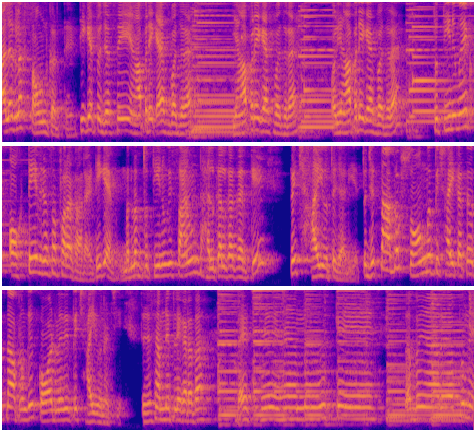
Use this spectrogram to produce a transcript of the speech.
अलग अलग साउंड करते हैं। ठीक है? तो जैसे यहाँ पर एक एफ़ बज रहा है, यहाँ पर एक एफ़ बज रहा है, और यहाँ पर एक एफ़ बज रहा है तो तीनों में एक ऑक्टेव जैसा फ़र्क आ रहा है। ठीक है? मतलब तो तीनों की साउंड हल्का हल्का करके पिच हाई होते जा रही है। तो जितना आप लोग सॉन्ग में पिच हाई करते हैं, उतना आप लोगों के कॉर्ड में भी पिच हाई होना चाहिए। तो जैसे हमने प्ले करा था, बैठे हैं मिलके, सब यार अपने,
